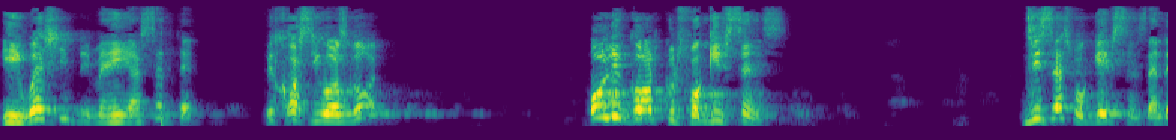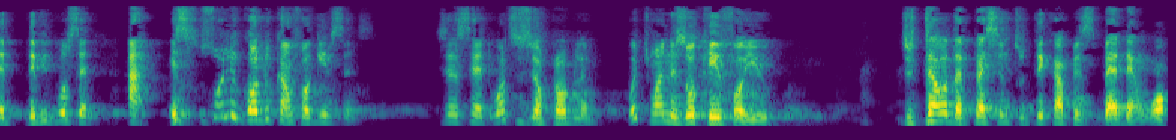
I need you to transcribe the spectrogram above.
he worshipped him and he accepted because he was God. Only God could forgive sins. Jesus forgave sins, and the, the people said, Ah, it's only God who can forgive sins. Jesus said, What is your problem? Which one is okay for you? To tell the person to take up his bed and walk,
